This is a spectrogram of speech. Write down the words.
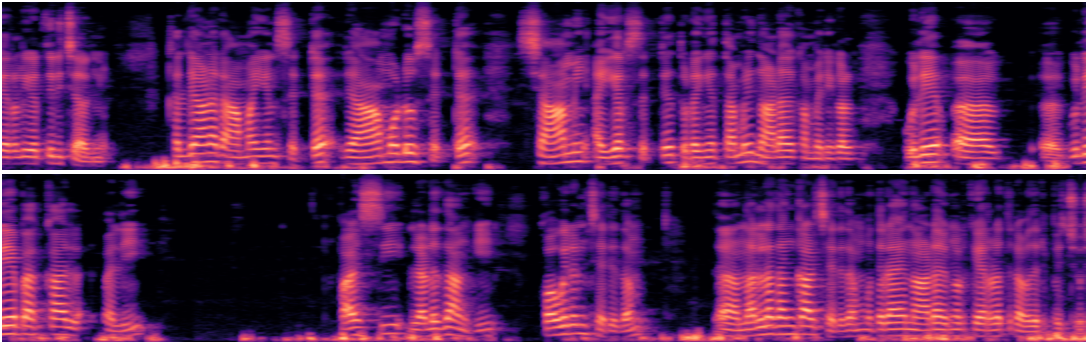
കേരളീയർ തിരിച്ചറിഞ്ഞു. Kalyana Ramayyan set Ramadu set Shyami Iyer set തുടങ്ങിയ തമിഴ് നാടക കമ്പനികൾ ഗുലേ ഗുലേബക്കാൽ വലി പഴ്സി ലളിതാംഗി കോവിലൻ ചരിതം ഏഹ് നല്ലതങ്കാൾ ചരിതം മുതലായ നാടകങ്ങൾ കേരളത്തിൽ അവതരിപ്പിച്ചു.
